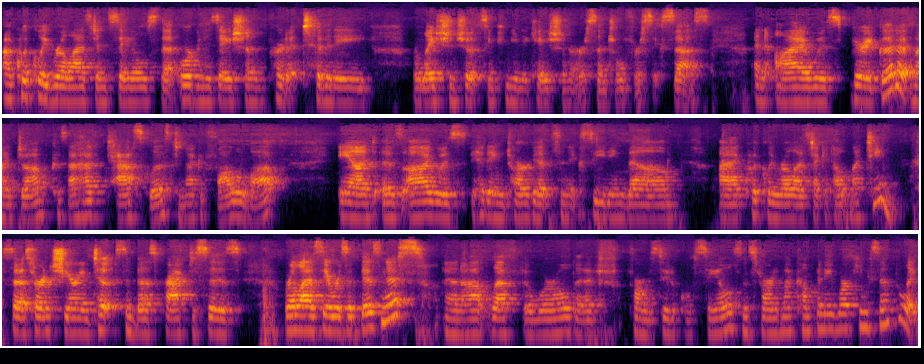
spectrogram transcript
I quickly realized in sales that organization, productivity, relationships, and communication are essential for success. And I was very good at my job because I had a task list and I could follow up and as I was hitting targets and exceeding them, I quickly realized I could help my team. So I started sharing tips and best practices, realized there was a business, and I left the world of pharmaceutical sales and started my company Working Simply.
